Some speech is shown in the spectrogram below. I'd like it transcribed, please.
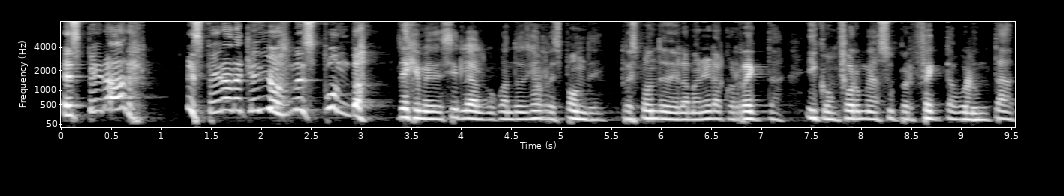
Esperar, esperar a que Dios responda. Déjeme decirle algo, cuando Dios responde, responde de la manera correcta y conforme a su perfecta voluntad.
